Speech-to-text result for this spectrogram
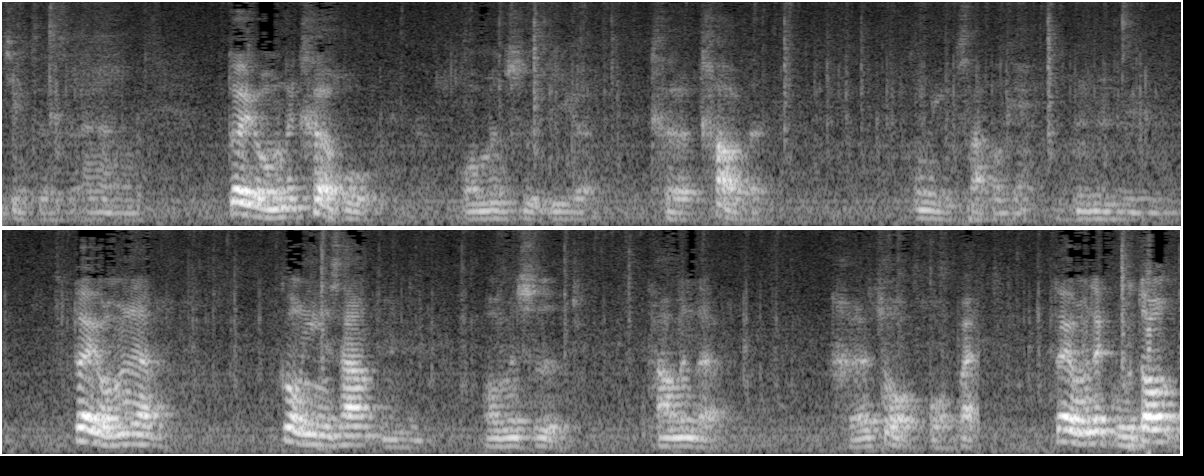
竞争者。嗯对于我们的客户，我们是一个可靠的供应商。，OK，嗯对我们的供应商，嗯我们是他们的合作伙伴；对我们的股东，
